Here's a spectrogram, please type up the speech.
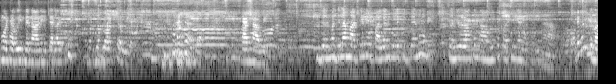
मोठ्या बहिणीने आणि त्याला छान नाव आहे. जन्म दिला मातेने पालन केले पित्याने संजयरावांचं नाव आहे ते. अरे पण तेव्हा.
